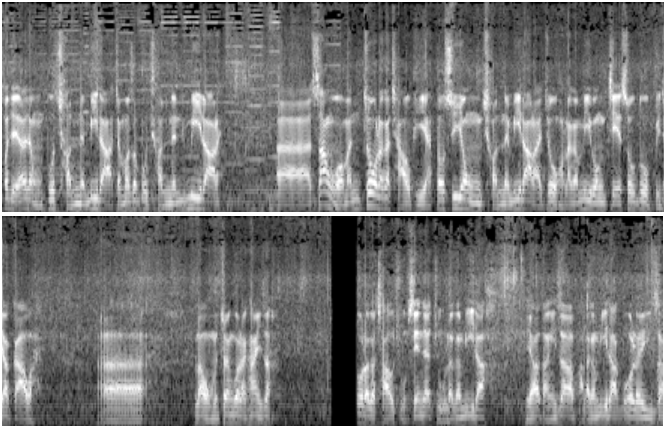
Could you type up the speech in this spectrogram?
或者那种不纯的蜜蜡，怎么说不纯的蜜蜡呢？呃，像我们做那个巢皮啊，都是用纯的蜜蜡来做，那个蜜蜂接受度比较高啊。呃，那我们转过来看一下，做了个巢楚，现在煮了个蜜蜡，然后等一下把那个蜜蜡过滤一下。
